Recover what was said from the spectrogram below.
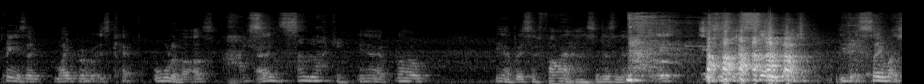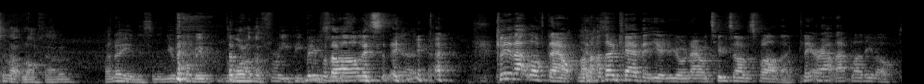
The thing is, though, my brother has kept all of us. Oh, he seems uh, so lucky. Yeah, well, yeah, but it's a fire hazard, isn't it? it it's just so much. You've got so much in that loft, Adam. I know you're listening. You're probably the, one of the three people. People that are listening. Yeah. Yeah. Clear that loft out. Yes. I don't care that you're, you're now a two times father. Clear out that bloody loft.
